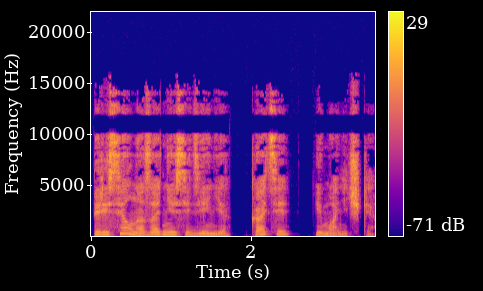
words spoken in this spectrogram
пересел на заднее сиденье Кати и Манечки.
